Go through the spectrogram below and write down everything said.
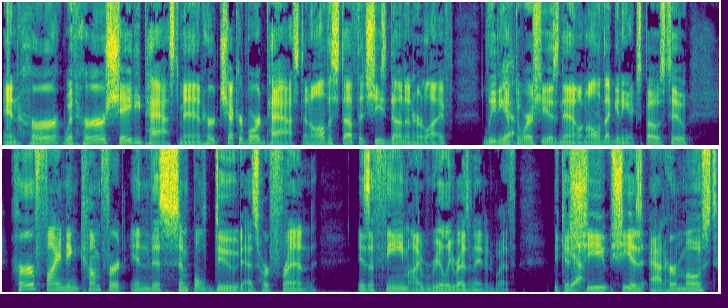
And her with her shady past, man, her checkerboard past and all the stuff that she's done in her life leading Yeah. up to where she is now and all of that getting exposed too. Her finding comfort in this simple dude as her friend is a theme I really resonated with because Yeah. she she is at her most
